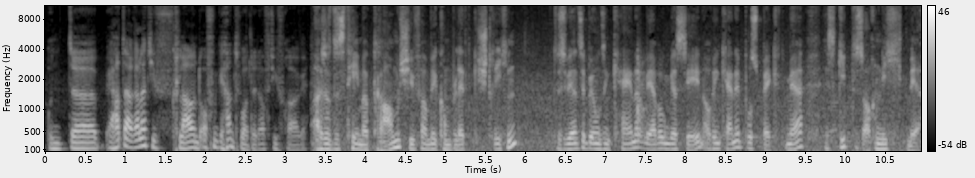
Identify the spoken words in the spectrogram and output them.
Und äh, er hat da relativ klar und offen geantwortet auf die Frage. Also das Thema Traumschiff haben wir komplett gestrichen. Das werden Sie bei uns in keiner Werbung mehr sehen, auch in keinem Prospekt mehr. Es gibt es auch nicht mehr.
